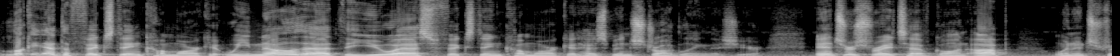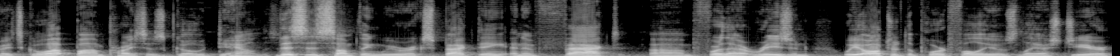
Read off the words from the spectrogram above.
Looking at the fixed income market, we know that the U.S. fixed income market has been struggling this year. Interest rates have gone up. When interest rates go up, bond prices go down. This is something we were expecting, and in fact, um, for that reason, we altered the portfolios last year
